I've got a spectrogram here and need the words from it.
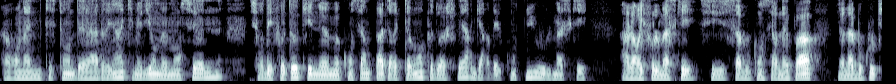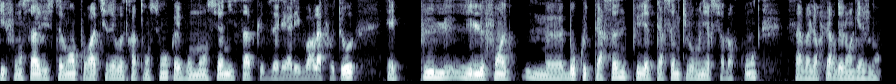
Alors on a une question d'Adrien qui me dit on me mentionne sur des photos qui ne me concernent pas directement, que dois-je faire? Garder le contenu ou le masquer? Alors il faut le masquer. Si ça ne vous concerne pas, il y en a beaucoup qui font ça justement pour attirer votre attention. Quand ils vous mentionnent, ils savent que vous allez aller voir la photo. Et plus ils le font avec beaucoup de personnes, plus il y a de personnes qui vont venir sur leur compte. Ça va leur faire de l'engagement.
